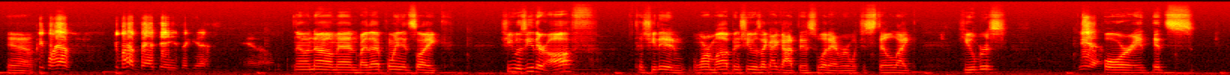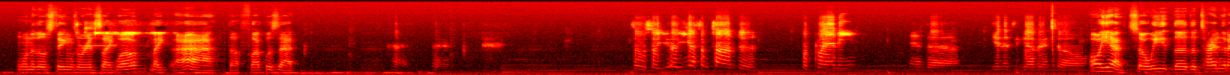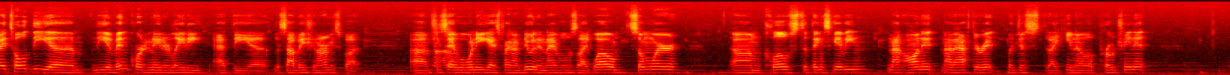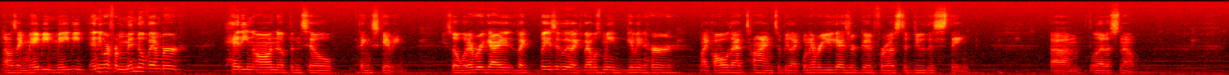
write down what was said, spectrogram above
Yeah. People have people have bad days, I guess. You know. No, no, man. By that point, it's like she was either off because she didn't warm up, and she was like, "I got this, whatever," which is still like hubris, Yeah. or it, it's one of those things where it's like, well, like ah, the fuck was that? So so you you got some time to for planning and uh, getting it together until. Oh yeah, so we the the time that I told the uh, the event coordinator lady at the uh, the Salvation Army spot, um, she Uh-huh. said, "Well, when do you guys plan on doing it?" And I was like, "Well, somewhere um, close to Thanksgiving, not on it, not after it, but just like you know approaching it." I was like, maybe maybe anywhere from mid November, heading on up until Thanksgiving. So whatever guy like basically like that was me giving her like all that time to be like whenever you guys are good for us to do this thing um, let us know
